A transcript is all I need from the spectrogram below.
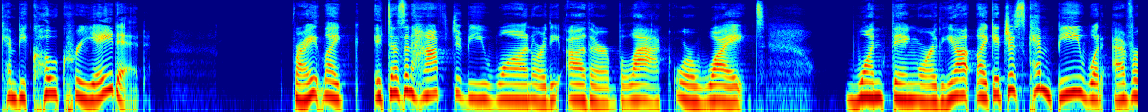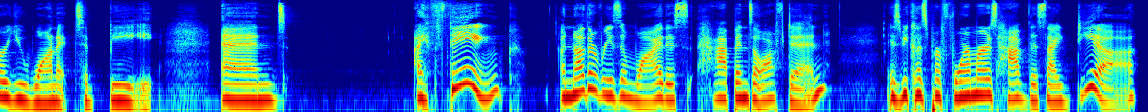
can be co created? right? Like it doesn't have to be one or the other, black or white, one thing or the other. Like it just can be whatever you want it to be. And I think another reason why this happens often is because performers have this idea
